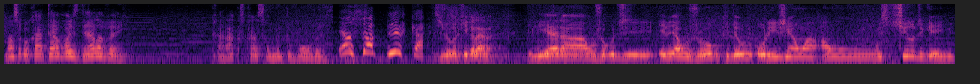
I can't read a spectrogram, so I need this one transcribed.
Nossa, colocar até a voz dela, velho. Caraca, os caras são muito bons, velho. Eu sou pica! Esse jogo aqui, galera, ele era um jogo de. Ele é um jogo que deu origem a, uma, a um estilo de game.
